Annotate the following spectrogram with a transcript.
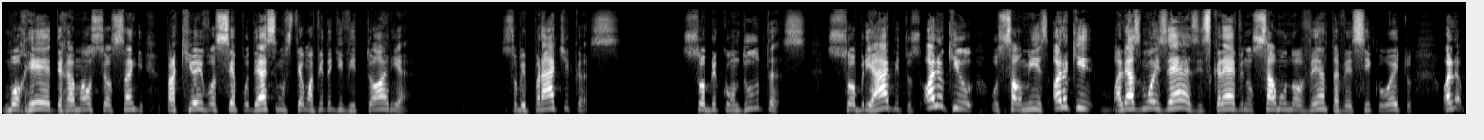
morrer, derramar o seu sangue, para que eu e você pudéssemos ter uma vida de vitória sobre práticas, sobre condutas, sobre hábitos. Olha o que o, o salmista, olha que, aliás, Moisés escreve no Salmo 90, versículo 8. Olha,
